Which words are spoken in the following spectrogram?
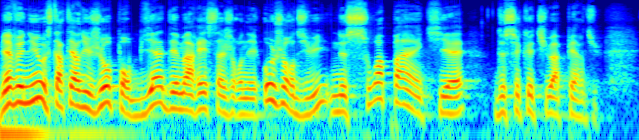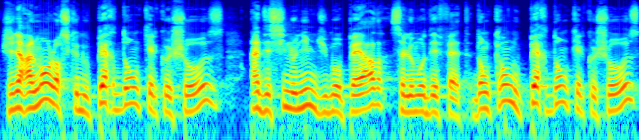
Bienvenue au Starter du jour pour bien démarrer sa journée. Aujourd'hui, ne sois pas inquiet de ce que tu as perdu. Généralement, lorsque nous perdons quelque chose, un des synonymes du mot perdre, c'est le mot défaite. Donc quand nous perdons quelque chose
